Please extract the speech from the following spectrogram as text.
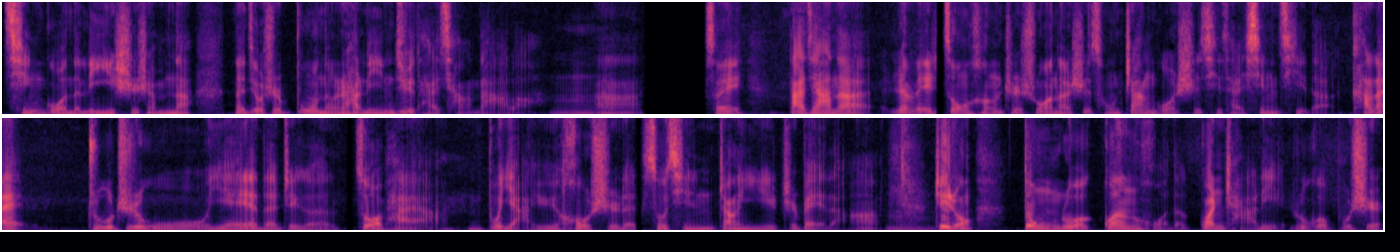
秦国的利益是什么呢？那就是不能让邻居太强大了。嗯啊，所以大家呢认为纵横之说呢是从战国时期才兴起的。看来烛之武爷爷的这个做派啊，不亚于后世的苏秦、张仪之辈的啊。嗯这种洞若观火的观察力，如果不是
